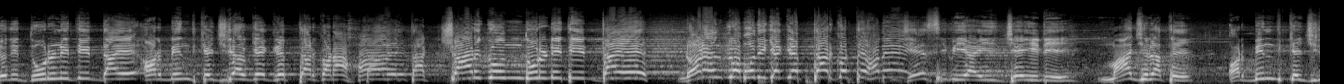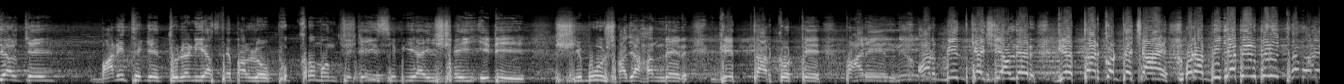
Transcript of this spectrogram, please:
যদি দুর্নীতির দায়ে অরবিন্দ কেজরিওয়ালকে গ্রেপ্তার করা হয় তার চার গুণ দুর্নীতির দায়ে নরেন্দ্র মোদীকে গ্রেপ্তার করতে হবে। যে সিবিআই জেইডি মাঝরাতে অরবিন্দ কেজরিওয়ালকে বাড়ি থেকে তুলে নিয়ে আসতে পারল মুখ্যমন্ত্রী সেই সিবিআই সেই ইডি শিবু শাহজাহানদের গ্রেপ্তার করতে পারে। অরবিন্দ কেজরিওয়ালদের গ্রেপ্তার করতে চায়। ওরা বিজেপির বিরুদ্ধে বলে।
